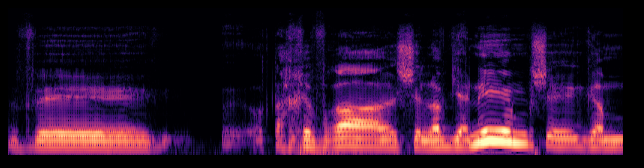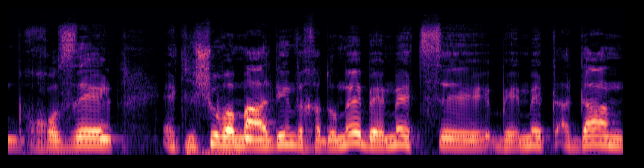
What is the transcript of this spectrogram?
ואותה חברה של לוויינים, שגם חוזה את יישוב המאדים וכדומה, באמת, באמת אדם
